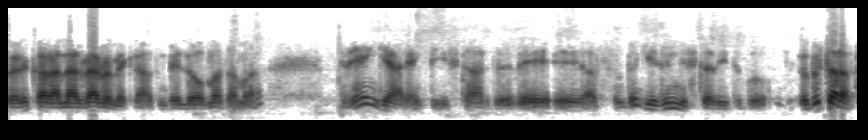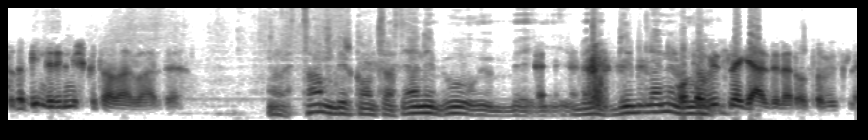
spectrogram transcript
Böyle kararlar vermemek lazım belli olmaz ama rengarenk bir iftardı ve e, aslında gezinin iftarıydı bu. Öbür tarafta da bindirilmiş kıtalar vardı. Evet, tam bir kontrast. Yani bu birbirlerinin otobüsle geldiler otobüsle.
